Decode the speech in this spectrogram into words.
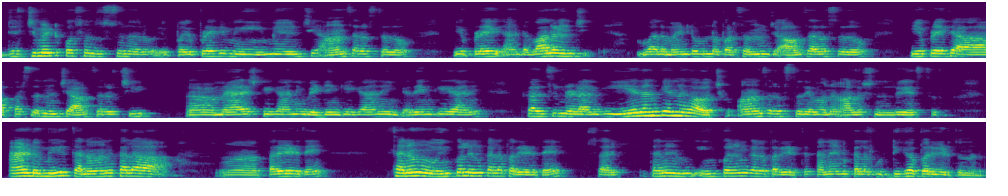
జడ్జిమెంట్ కోసం చూస్తున్నారు. ఎప్పుడైతే మీ మీ నుంచి ఆన్సర్ వస్తుందో ఎప్పుడైతే అంటే వాళ్ళ నుంచి వాళ్ళ మైండ్లో ఉన్న పర్సన్ నుంచి ఆన్సర్ వస్తుందో ఎప్పుడైతే ఆ పర్సన్ నుంచి ఆన్సర్ వచ్చి మ్యారేజ్కి కానీ వెడ్డింగ్కి కానీ ఇంకా దేనికి కానీ కలిసి ఉండడానికి ఏ దానికైనా కావచ్చు ఆన్సర్ వస్తుందేమో అని ఆలోచనలు చేస్తారు అండ్ మీరు తన వెనకాల పరిగెడితే తను ఇంకోళ్ళ వెనకాల పరిగెడితే సారీ తను ఇంకోళ్ళ వెనకాల పరిగెడితే తన వెనకాల గుడ్డిగా పరిగెడుతున్నాడు.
